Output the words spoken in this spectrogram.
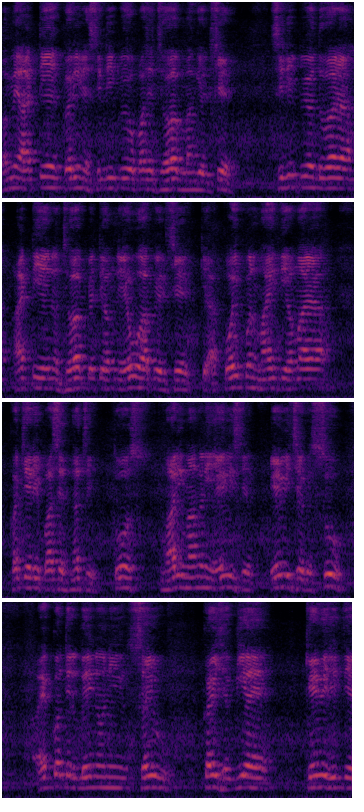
અમે આરટીઆઈ કરીને સીડીપીઓ પાસે જવાબ માંગેલ છે. સીડીપીઓ દ્વારા આરટીઆઈનો જવાબ પેટે અમને એવું આપેલ છે કે આ કોઈ પણ માહિતી અમારા કચેરી પાસે નથી. તો મારી માંગણી એવી છે એવી છે કે શું એકોતેર બહેનોની સહી કઈ જગ્યાએ કેવી રીતે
